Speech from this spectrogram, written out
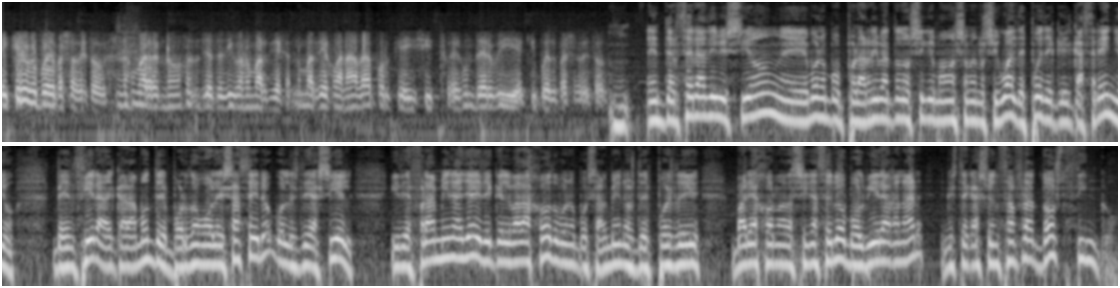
eh, creo que puede pasar de todo. No, no, ya te digo, no me, arriesgo, no me arriesgo a nada porque, insisto, es un derby y aquí puede pasar de todo. Mm, en tercera división, eh, bueno, pues por arriba todo sigue más o menos igual. Después de que el cacereño venciera al Caramonte por dos goles a cero, goles de Asiel y de Fran Minaya, y de que el Badajoz, bueno, pues al menos después de varias jornadas sin hacerlo, volviera a ganar, en este caso en Zafra, 2-5.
